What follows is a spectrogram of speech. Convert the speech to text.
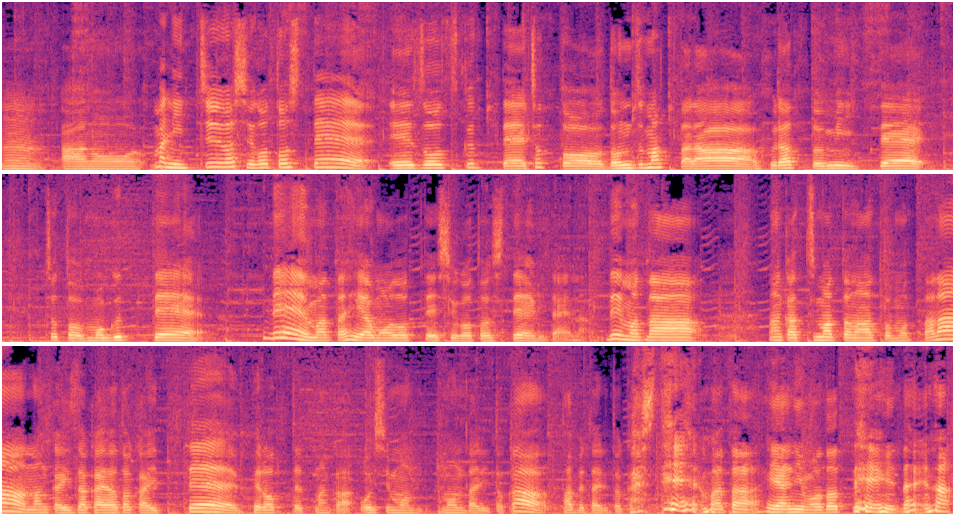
うん。あのまあ、日中は仕事して映像を作ってちょっとどん詰まったらふらっと海に行ってちょっと潜ってでまた部屋戻って仕事してみたいな。でまたなんか詰まったなと思ったらなんか居酒屋とか行ってペロってなんか美味しいもん飲んだりとか食べたりとかして また部屋に戻ってみたいな。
